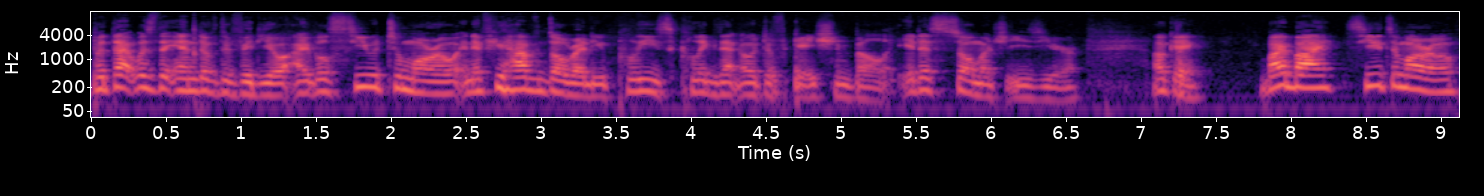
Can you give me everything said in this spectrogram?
But that was the end of the video. I will see you tomorrow, and if you haven't already, please click that notification bell. It is so much easier. Okay, bye-bye. See you tomorrow.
